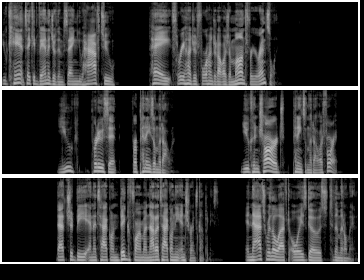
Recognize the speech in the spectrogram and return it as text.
you can't take advantage of them saying you have to pay $300, $400 a month for your insulin. You produce it for pennies on the dollar. You can charge pennies on the dollar for it. That should be an attack on big pharma, not attack on the insurance companies. And that's where the left always goes to the middleman.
